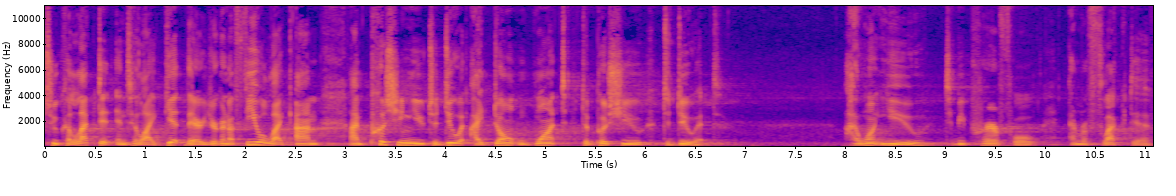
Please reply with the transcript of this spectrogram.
to collect it until I get there, you're going to feel like I'm, I'm pushing you to do it. I don't want to push you to do it. I want you to be prayerful and reflective,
